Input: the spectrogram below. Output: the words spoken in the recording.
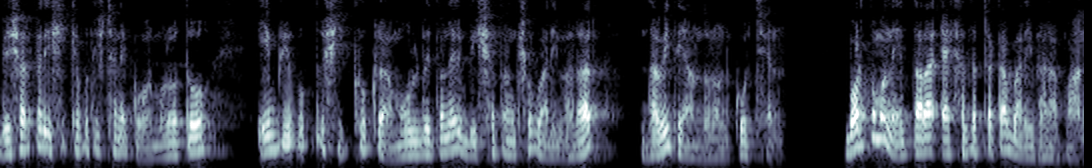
বেসরকারি শিক্ষা প্রতিষ্ঠানে কর্মরত, এমপিভুক্ত শিক্ষকরা মূল বেতনের বিশ শতাংশ বাড়ি ভাড়ার দাবিতে আন্দোলন করছেন। বর্তমানে তারা এক হাজার টাকা বাড়ি ভাড়া পান।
